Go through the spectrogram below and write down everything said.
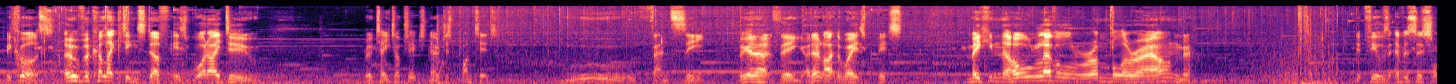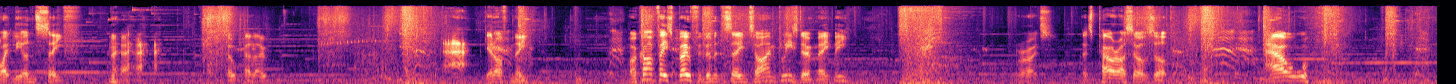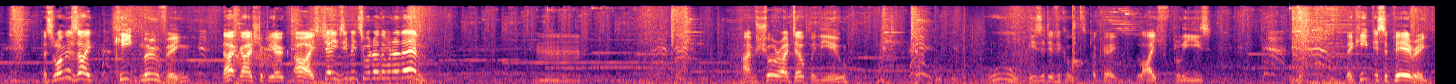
Because over collecting stuff is what I do. Rotate object? No, just plant it. Ooh, fancy. Look at that thing. I don't like the way it's it's making the whole level rumble around. It feels ever so slightly unsafe. oh, hello. Ah, get off me. I can't face both of them at the same time. Please don't make me. Right. Let's power ourselves up. Ow! As long as I keep moving, that guy should be okay. Oh, he's changed him into another one of them. Hmm. I'm sure I dealt with you. Ooh, these are difficult. Okay, life, please. They keep disappearing.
